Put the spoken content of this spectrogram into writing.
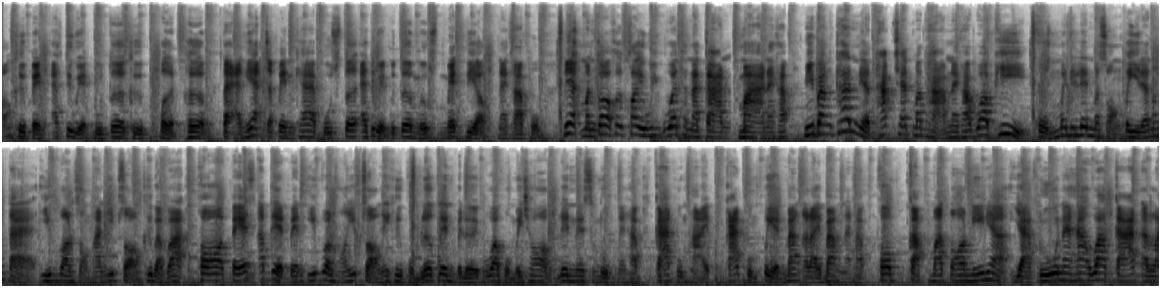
2 คือเป็น Activate Booster คือเปิดเพิ่ม แต่อันเนี้ยจะเป็นแค่ Booster Activate Booster เม็ดเดียวนะครับผมเนี่ยมันก็ค่อยๆวิวัฒนาการมานะครับมีบางท่านเนี่ยทักแชทมาถามนะครับว่าพี่ผมผมไม่ได้เล่นมา 2 ปีแล้วตั้งแต่ e v e 2022 คือแบบว่าพอเ a สอัปเดตเป็น e v e 2022 นี่คือผมเลิกเล่นไปเลยเพราะว่าผมไม่ชอบเล่นไม่สนุกนะครับการ์ดผมหายการ์ดผมเปลี่ยนบ้างอะไรบ้างนะครับพอกลับมาตอนนี้เนี่ยอยากรู้นะฮะว่าการ์ดอะไร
